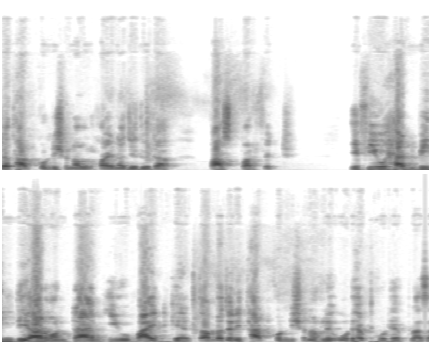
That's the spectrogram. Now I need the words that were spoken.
এটা থার্ড কন্ডিশনাল হয় না, যেহেতু এটা past perfect if you had been there on time you might get তো আমরা জানি থার্ড কন্ডিশনাল হলে would have could have plus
